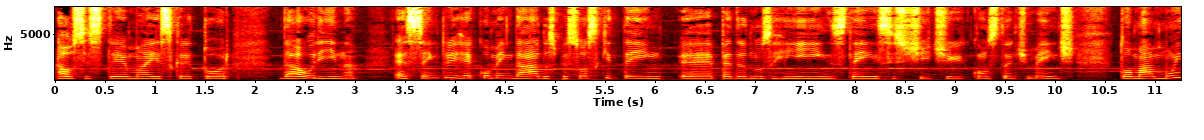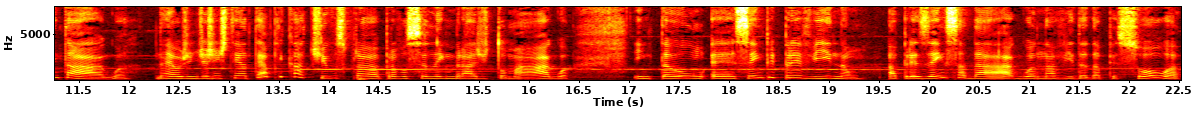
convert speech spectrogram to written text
ao sistema excretor da urina. É sempre recomendado as pessoas que têm é, pedra nos rins, têm cistite constantemente, tomar muita água. Né? Hoje em dia a gente tem até aplicativos para você lembrar de tomar água. Então, é, sempre previnam a presença da água na vida da pessoa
